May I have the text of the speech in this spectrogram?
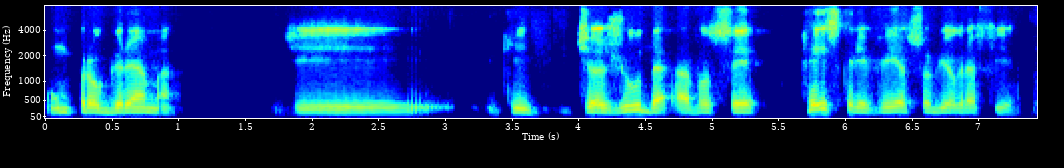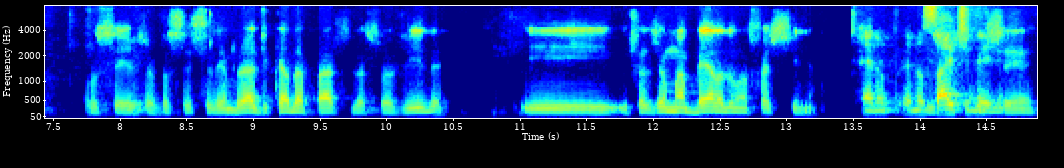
um programa de que te ajuda a você reescrever a sua biografia, ou seja, você se lembrar de cada parte da sua vida e, e fazer uma bela de uma faxina. É no, é no site dele.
